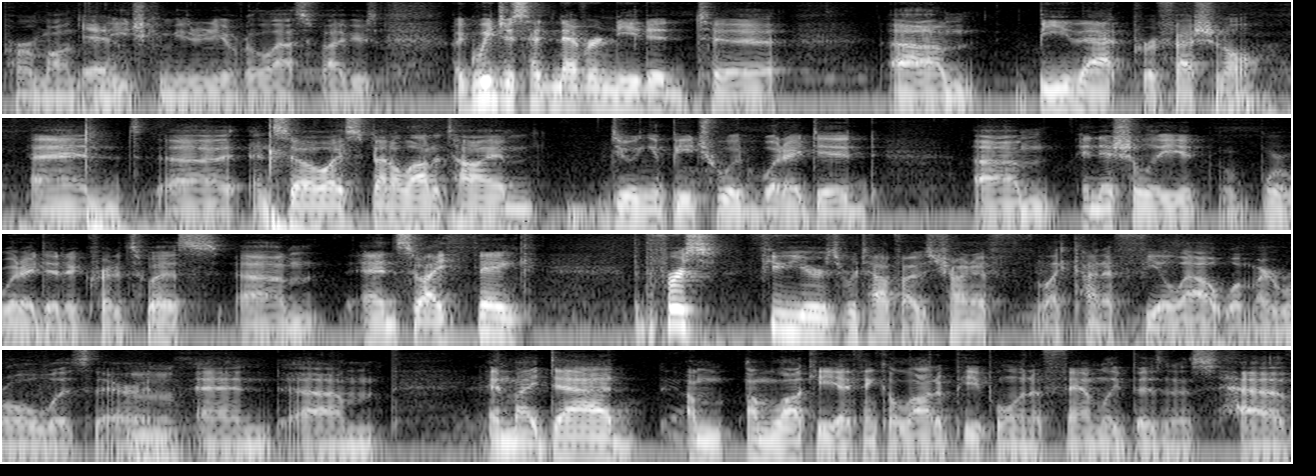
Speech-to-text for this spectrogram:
per month in each community over the last five years. Like we just had never needed to um, be that professional, and uh, and so I spent a lot of time doing at Beechwood what I did um, initially, at, or what I did at Credit Suisse, um, and so I think, but the first few years were tough. I was trying to like kind of feel out what my role was there, and and, um, and my dad. I'm I'm lucky. I think a lot of people in a family business have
